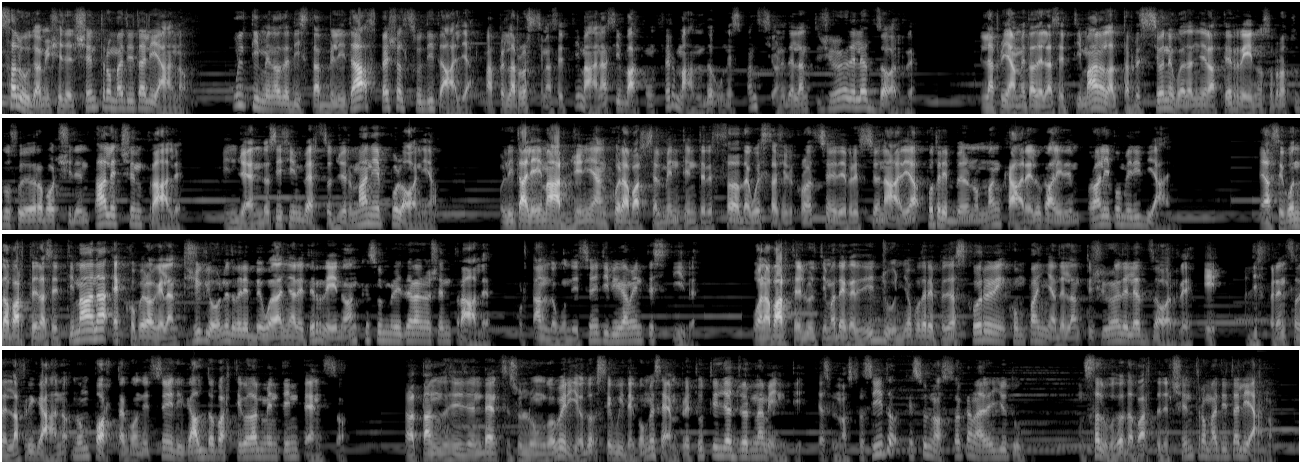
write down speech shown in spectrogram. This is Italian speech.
saluto amici del centro meteo italiano. Ultime note di stabilità specie al sud Italia, ma per la prossima settimana si va confermando un'espansione dell'anticiclone delle Azzorre. Nella prima metà della settimana l'alta pressione guadagnerà terreno soprattutto sull'Europa occidentale e centrale, spingendosi fin verso Germania e Polonia. Con l'Italia ai margini, ancora parzialmente interessata da questa circolazione depressionaria, potrebbero non mancare locali temporali pomeridiani. Nella seconda parte della settimana ecco però che l'anticiclone dovrebbe guadagnare terreno anche sul Mediterraneo centrale, portando condizioni tipicamente estive. Buona parte dell'ultima decade di giugno potrebbe trascorrere in compagnia dell'anticiclone delle Azzorre che, a differenza dell'africano, non porta condizioni di caldo particolarmente intenso. Trattandosi di tendenze sul lungo periodo, seguite come sempre tutti gli aggiornamenti, sia sul nostro sito che sul nostro canale YouTube. Un saluto da parte del Centro Meteo Italiano.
